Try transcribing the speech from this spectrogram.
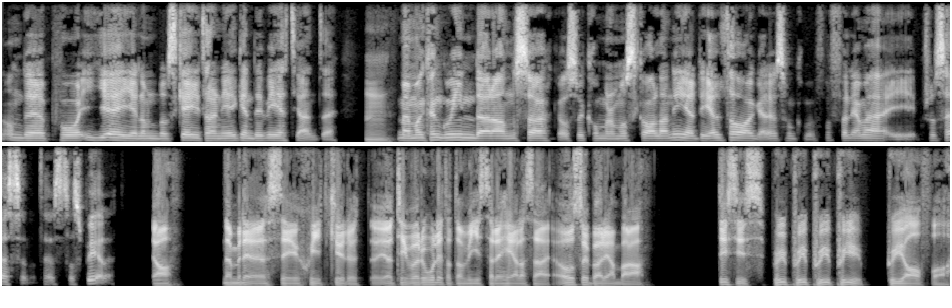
om det är på EA eller om de Skate har en egen, det vet jag inte. Mm. Men man kan gå in där och ansöka och så kommer de att skala ner deltagare som kommer få följa med i processen och testa spelet. Ja, Nej, men det ser ju skitkul ut. Jag tycker det var roligt att de visade hela så här. Och så i början bara. This is pre, pre, pre, pre, pre-alpha.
